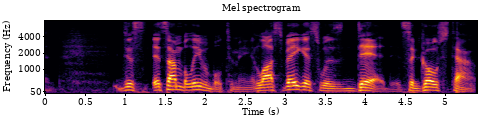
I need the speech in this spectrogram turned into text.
And just it's unbelievable to me. And Las Vegas was dead. It's a ghost town.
